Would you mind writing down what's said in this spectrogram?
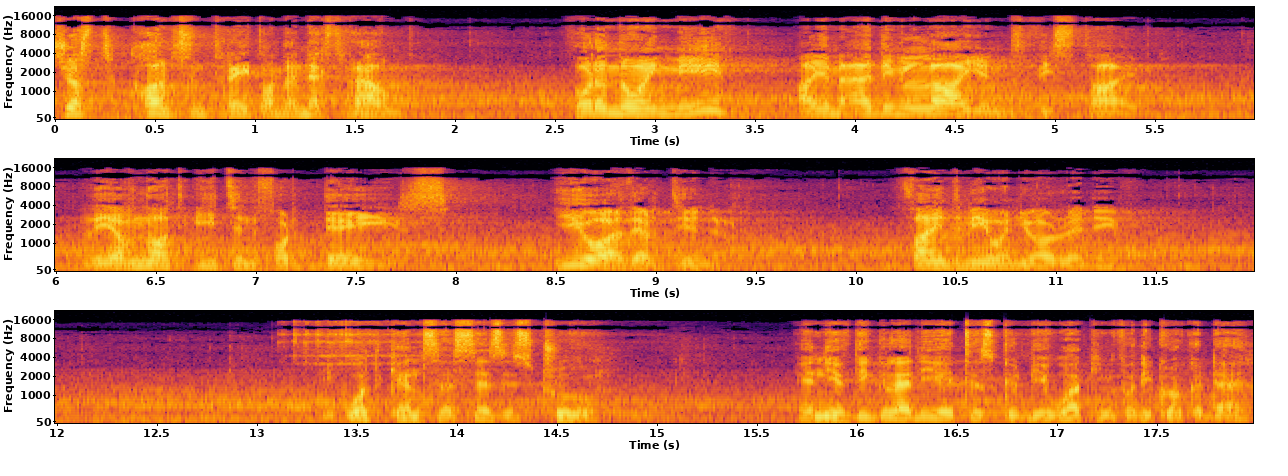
Just concentrate on the next round. For annoying me, I am adding lions this time. They have not eaten for days. You are their dinner. Find me when you are ready. If what Kensa says is true, any of the gladiators could be working for the crocodile.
